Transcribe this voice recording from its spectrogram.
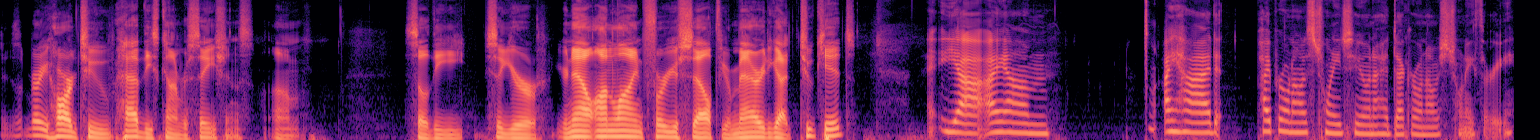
it's very hard to have these conversations. Um, so the so you're you're now online for yourself. You're married. You got two kids. Yeah, I um, I had Piper when I was 22, and I had Decker when I was 23.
